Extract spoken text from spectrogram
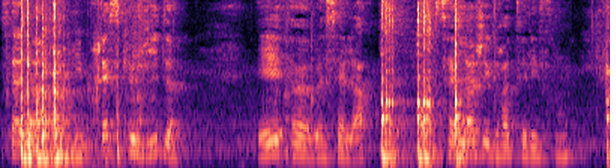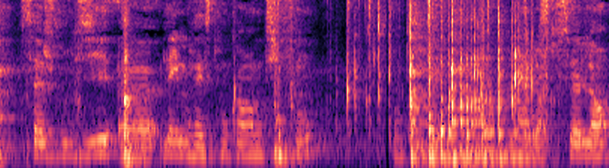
Celle-là, elle est presque vide. Et euh, bah, celle-là, celle-là, j'ai gratté les fonds. Ça, je vous le dis, euh, là, il me reste encore un petit fond. Mais alors, celle-là,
